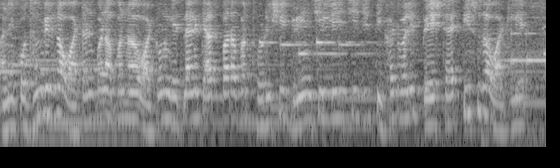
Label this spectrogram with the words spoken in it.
आणि कोथंबीरचा वाटण पण आपण वाटून घेतलं आणि त्याचबरोबर थोडीशी ग्रीन चिल्लीची जी तिखटवाली पेस्ट आहे ती सुद्धा वाटली आहे.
